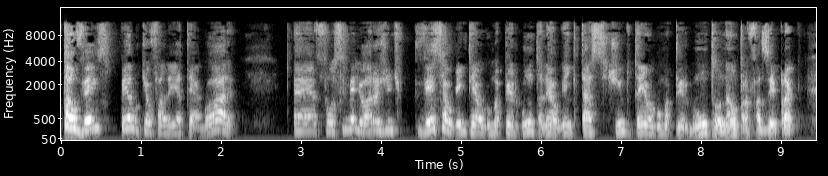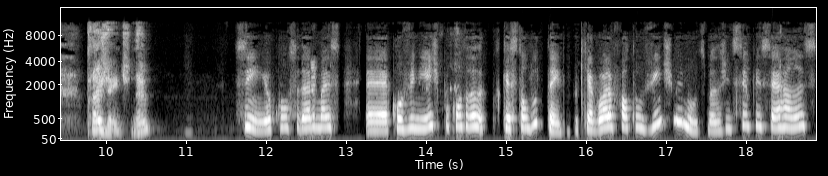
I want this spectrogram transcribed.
talvez, pelo que eu falei até agora, é, fosse melhor a gente ver se alguém tem alguma pergunta, né? Alguém que está assistindo tem alguma pergunta ou não para fazer para a gente, né? Sim, eu considero mais é, conveniente por conta da questão do tempo, porque agora faltam 20 minutos, mas a gente sempre encerra antes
